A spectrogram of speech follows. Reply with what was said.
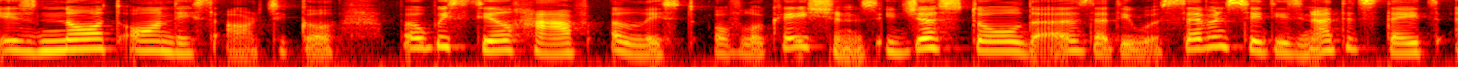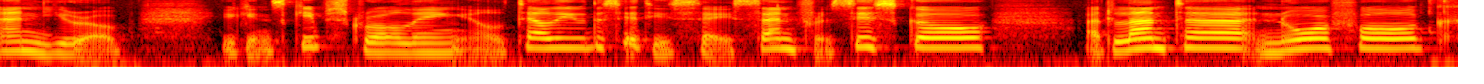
is not on this article, but we still have a list of locations. It just told us that it was seven cities, United States and Europe. You can skip scrolling, it'll tell you the cities, say San Francisco, Atlanta, Norfolk,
